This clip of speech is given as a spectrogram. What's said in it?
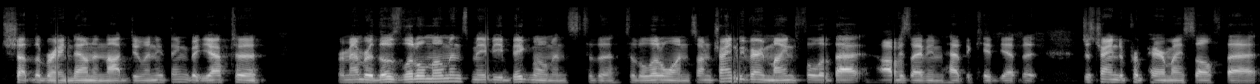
shut the brain down and not do anything, but you have to remember those little moments may be big moments to the to the little one. So I'm trying to be very mindful of that. Obviously, I haven't even had the kid yet, but just trying to prepare myself that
